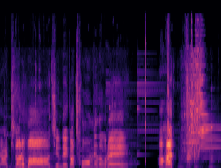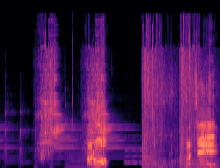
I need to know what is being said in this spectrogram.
야 기다려봐 지금 내가 처음 해서 그래 아핫 바로! 그렇지!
